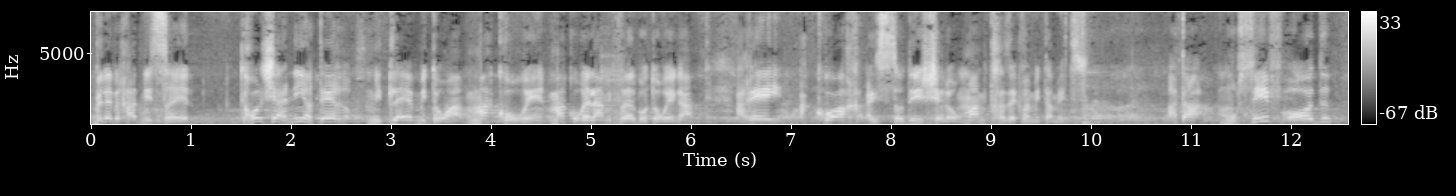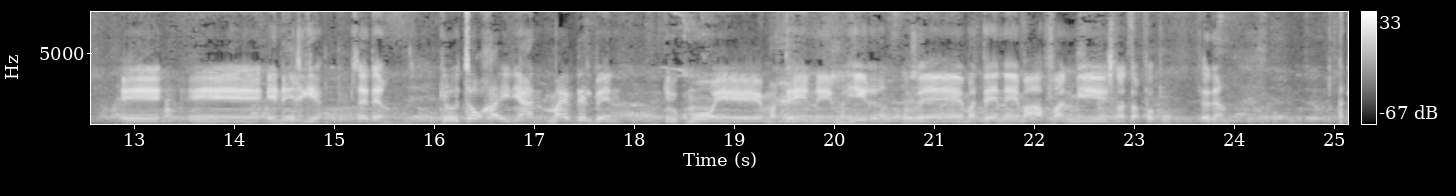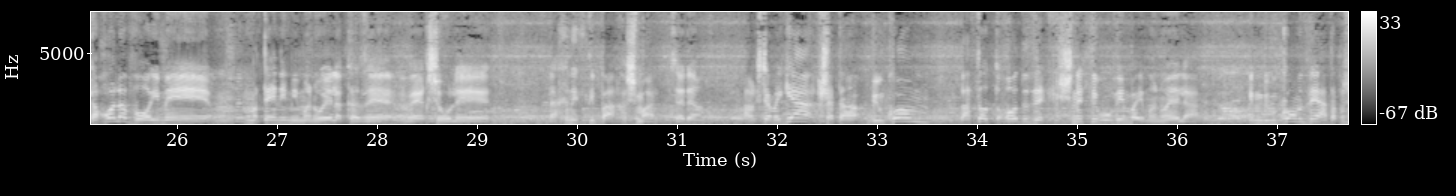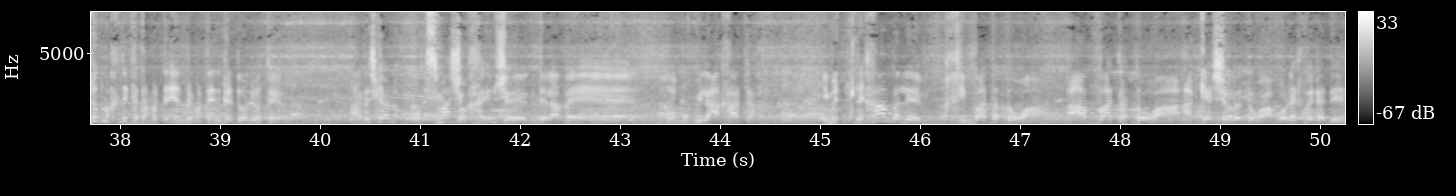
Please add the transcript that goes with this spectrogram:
בלב אחד מישראל, ככל שאני יותר מתלהב מתורה, מה קורה? מה קורה לעם ישראל באותו רגע? הרי הכוח היסודי של האומה מתחזק ומתאמץ. אתה מוסיף עוד אה, אה, אנרגיה, בסדר? כאילו לצורך העניין, מה ההבדל בין, כאילו כמו אה, מטען אה, מהיר ומטען אה, מעפן משנת תרפפו, בסדר? אתה יכול לבוא עם אה, מטען עם עמנואלה כזה ואיכשהו ל... להכניס טיפה חשמל, בסדר? אבל כשאתה מגיע, כשאתה במקום לעשות עוד איזה שני סיבובים בעמנואלה, אם במקום זה אתה פשוט מחליף את המטען במטען גדול יותר, אז יש כאן עוצמה של חיים שגדלה ו... ומובילה אחר כך. אם אצלך בלב חיבת התורה, אהבת התורה, הקשר לתורה הולך וגדל,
